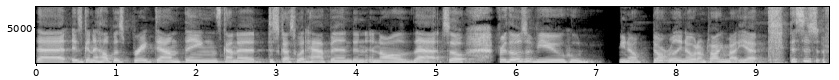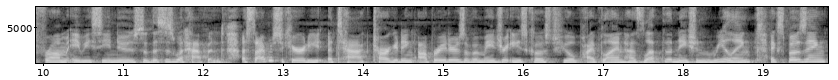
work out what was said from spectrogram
that is going to help us break down things, kind of discuss what happened and, and all of that. So, for those of you who you know, don't really know what I'm talking about yet. This is from ABC News. So this is what happened. A cybersecurity attack targeting operators of a major East Coast fuel pipeline has left the nation reeling, exposing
